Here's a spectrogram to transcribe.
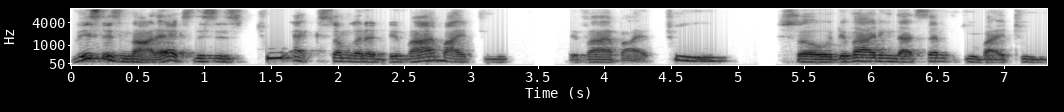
this is not x, this is 2x. So I'm going to divide by 2, divide by 2. So dividing that 72 by 2,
